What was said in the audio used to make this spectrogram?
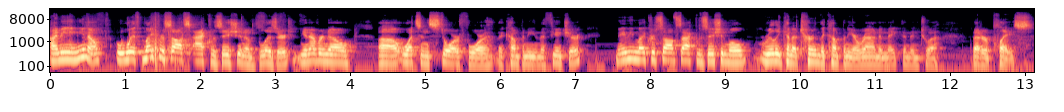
I mean, you know, with Microsoft's acquisition of Blizzard, you never know uh, what's in store for the company in the future. Maybe Microsoft's acquisition will really kind of turn the company around and make them into a better place.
